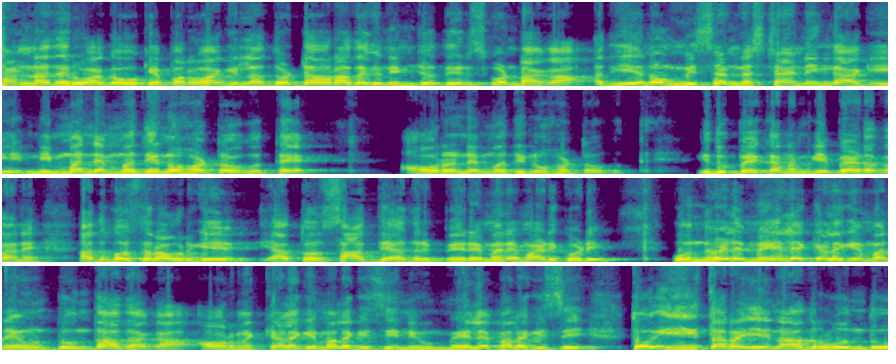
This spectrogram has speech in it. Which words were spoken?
ಸಣ್ಣದಿರುವಾಗ ಓಕೆ, ಪರವಾಗಿಲ್ಲ. ದೊಡ್ಡವರಾದಾಗ ನಿಮ್ಮ ಜೊತೆ ಇರಿಸ್ಕೊಂಡಾಗ ಅದೇನೋ ಮಿಸ್ಅಂಡರ್ಸ್ಟ್ಯಾಂಡಿಂಗ್ ಆಗಿ ನಿಮ್ಮ ನೆಮ್ಮದಿನೂ ಹೊರಟೋಗುತ್ತೆ. ಅವರ ನೆಮ್ಮದಿನೂ ಹೊಟ್ಟೋಗುತ್ತೆ ಇದು ಬೇಕಾ ನಮಗೆ? ಬೇಡ ತಾನೆ. ಅದಕ್ಕೋಸ್ಕರ ಅವ್ರಿಗೆ ಯಾತೋ ಸಾಧ್ಯ ಆದ್ರೆ ಬೇರೆ ಮನೆ ಮಾಡಿಕೊಡಿ. ಒಂದು ವೇಳೆ ಮೇಲೆ ಕೆಳಗೆ ಮನೆ ಉಂಟು ಅಂತ ಆದಾಗ ಅವ್ರನ್ನ ಕೆಳಗೆ ಮಲಗಿಸಿ, ನೀವು ಮೇಲೆ ಮಲಗಿಸಿ, ತೋ ಈ ತರ ಏನಾದ್ರೂ ಒಂದು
